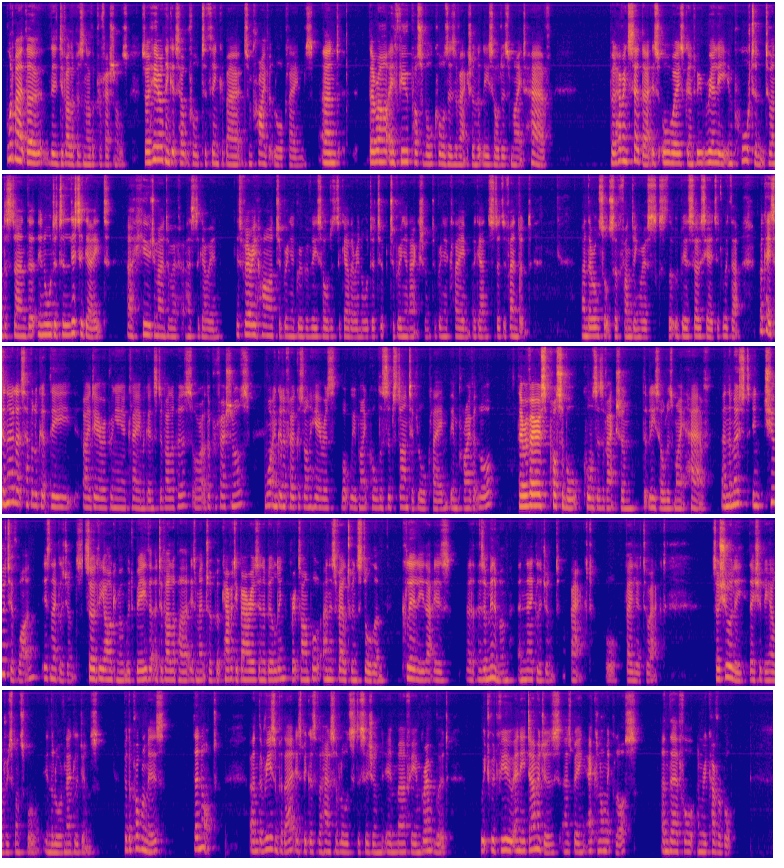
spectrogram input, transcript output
What about, the developers and other professionals? So, here I think it's helpful to think about some private law claims. And there are a few possible causes of action that leaseholders might have. But having said that, it's always going to be really important to understand that in order to litigate, a huge amount of effort has to go in. It's very hard to bring a group of leaseholders together in order to, to bring an action, to bring a claim against a defendant. And there are all sorts of funding risks that would be associated with that. Okay, so now let's have a look at the idea of bringing a claim against developers or other professionals. What I'm going to focus on here is what we might call the substantive law claim in private law. There are various possible causes of action that leaseholders might have. And the most intuitive one is negligence. So the argument would be that a developer is meant to have put cavity barriers in a building, for example, and has failed to install them. Clearly, that is, as a minimum, a negligent act or failure to act. So surely they should be held responsible in the law of negligence. But the problem is they're not. And the reason for that is because of the House of Lords decision in Murphy and Brentwood, which would view any damages as being economic loss and therefore unrecoverable.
